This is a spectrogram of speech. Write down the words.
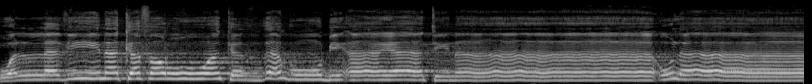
والذين كفروا وكذبوا بآياتنا أولئك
